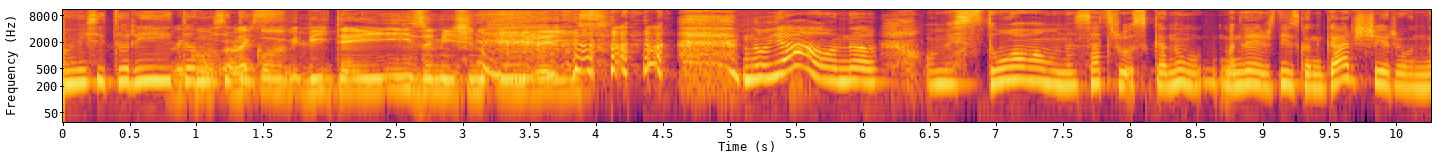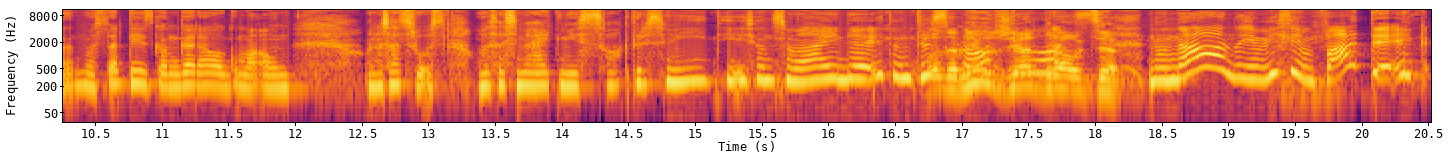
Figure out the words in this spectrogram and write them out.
un visi tur rīt. un visi tur Reku vietēji izemīšanu īrejas. Nu, jā, un, uh, un mēs stāvam, un es atceros, ka nu, man vīrs diezgan garš ir, un uh, no starp diezgan gara augumā. Un, un es atceros, ka es esmu sok tur smītījis un smaidējis. Un tur Oda milži skatos. atbrauca. Nu, nā, nu, ja visiem patīk.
